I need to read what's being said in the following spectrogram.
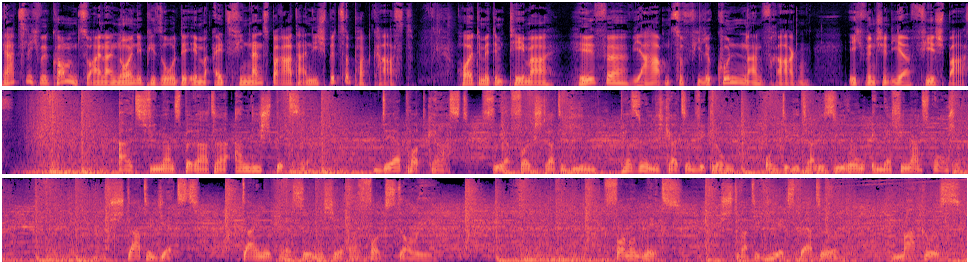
Herzlich willkommen zu einer neuen Episode im Als Finanzberater an die Spitze Podcast. Heute mit dem Thema Hilfe, wir haben zu viele Kundenanfragen. Ich wünsche dir viel Spaß. Als Finanzberater an die Spitze. Der Podcast für Erfolgsstrategien, Persönlichkeitsentwicklung und Digitalisierung in der Finanzbranche. Starte jetzt deine persönliche Erfolgsstory von und mit Strategieexperte Markus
